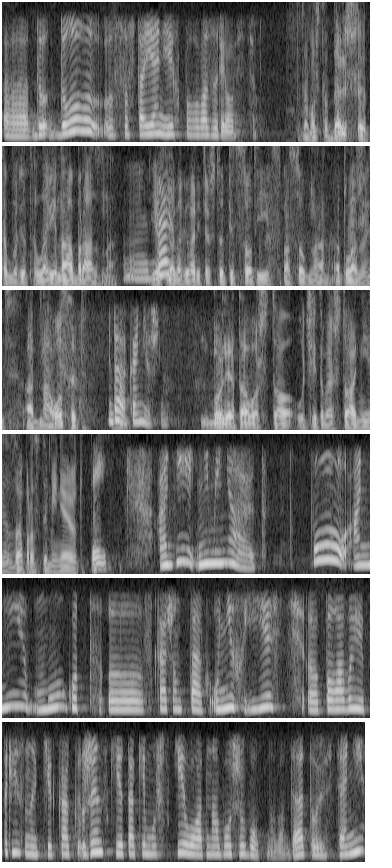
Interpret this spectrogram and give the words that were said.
э, до, до состояния их половозрелости. Потому что дальше это будет лавинообразно. Если да. вы говорите, что 500 яиц способна отложить одна особь. Да, конечно. Более того, что, учитывая, что они запросто меняют пол. Они не меняют пол, они могут, э, скажем так, у них есть э, половые признаки, как женские, так и мужские у одного животного, да, то есть они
